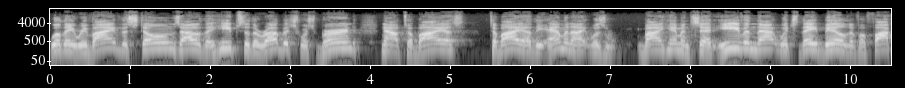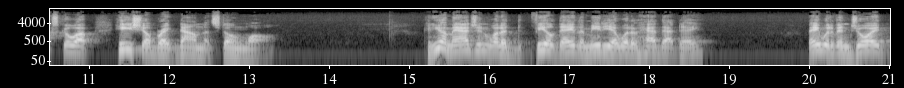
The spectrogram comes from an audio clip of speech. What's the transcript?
Will they revive the stones out of the heaps of the rubbish which burned? Now Tobias, Tobiah the Ammonite was by him and said, Even that which they build, if a fox go up, he shall break down that stone wall. Can you imagine what a field day the media would have had that day? They would have enjoyed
